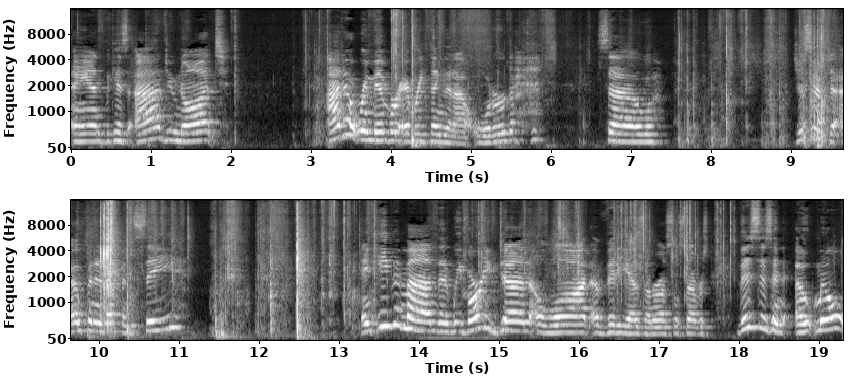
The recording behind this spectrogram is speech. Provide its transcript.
and because I do not, I don't remember everything that I ordered. So just have to open it up and see. And keep in mind that we've already done a lot of videos on Russell Stovers. This is an oatmeal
